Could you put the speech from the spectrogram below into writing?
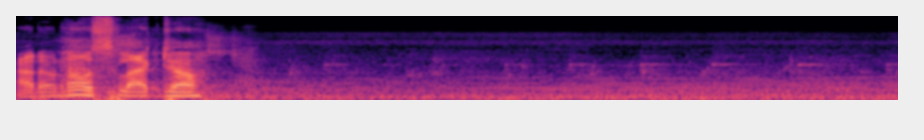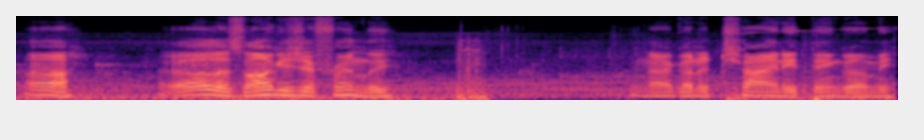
I don't know, Slackjaw. Oh, well, as long as you're friendly. You're not gonna try anything on me.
